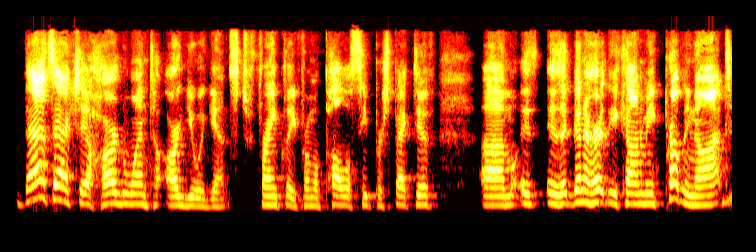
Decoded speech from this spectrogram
that's actually a hard one to argue against, frankly, from a policy perspective. Um, is, is it going to hurt the economy? Probably not.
